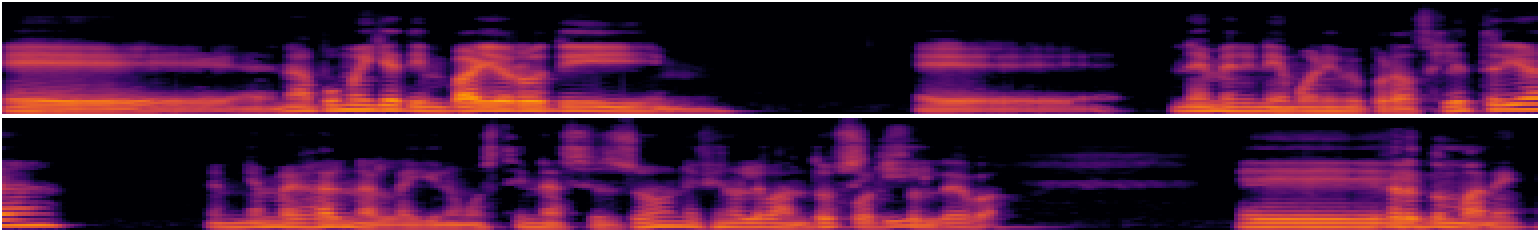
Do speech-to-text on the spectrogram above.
Ε, να πούμε για την Bayer ότι ε, ναι, μεν είναι η μόνιμη πρωταθλήτρια. Με μια μεγάλη αλλαγή όμως στην νέα σεζόν. Έφυγε ο Χωρίς Λεβαντόφσκι. τον Λέβα. Ε, Έφερε τον Μανέ.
